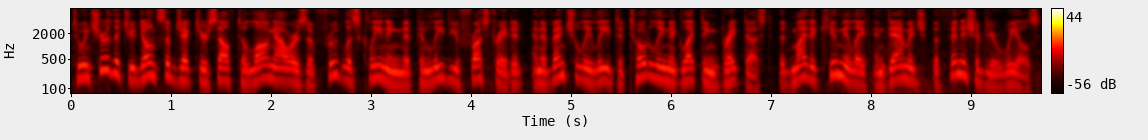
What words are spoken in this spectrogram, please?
to ensure that you don't subject yourself to long hours of fruitless cleaning that can leave you frustrated and eventually lead to totally neglecting brake dust that might accumulate and damage the finish of your wheels,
